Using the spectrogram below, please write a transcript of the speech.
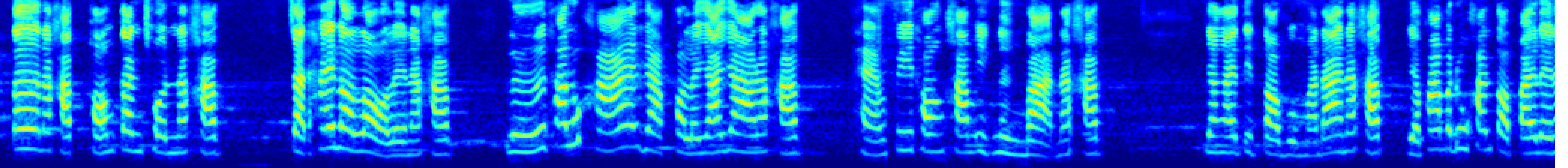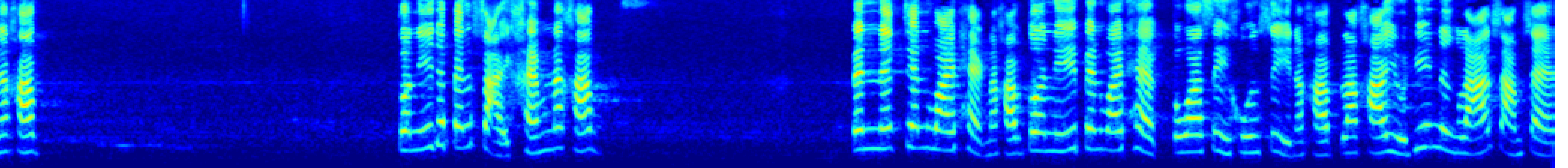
ปเตอร์นะครับ พร้อมกันชนนะครับ จัดให้หล่อๆเลยนะครับ หรือถ้าลูกค้าอยากผ่อนระยะยาวนะครับ แถมฟรีทองคำอีก 1 บาทนะครับ ยังไงติดต่อบุ๋มมาได้นะครับ เดี๋ยวพามาดูคันต่อไปเลยนะครับ ตัวนี้จะเป็นสายแคมป์นะครับ เป็น Next Gen Y Tag นะครับ ตัวนี้เป็น Y Tag ตัว4คูณ4นะครับ ราคาอยู่ที่1ล้าน3แสน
